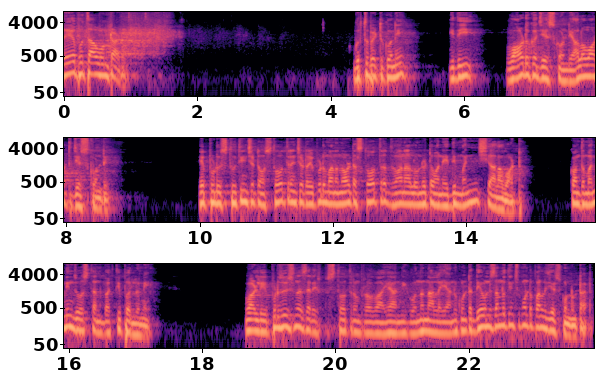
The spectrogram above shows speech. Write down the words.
రేపుతా ఉంటాడు. గుర్తుపెట్టుకొని ఇది వాడుక చేసుకోండి అలవాటు చేసుకోండి. ఎప్పుడు స్థుతించటం స్తోత్రించటం ఎప్పుడు మన నోట స్తోత్ర ధ్వానాలు ఉండటం అనేది మంచి అలవాటు. కొంతమందిని చూస్తాను భక్తి పరులని. వాళ్ళు ఎప్పుడు చూసినా సరే స్తోత్రం ప్రభా అయ్యా నీకు వందనాలయ్యా అనుకుంటా దేవుని సన్నతించుకుంటూ పనులు చేసుకుంటుంటారు.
